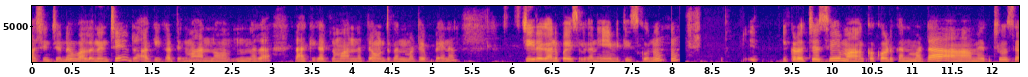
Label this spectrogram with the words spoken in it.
ఆశించాను. వాళ్ళ నుంచి రాఖీ కట్టినమా అన్నం ఉన్నారా? రాఖీ కట్టినమా అన్నట్టే ఉంటుంది అనమాట ఎప్పుడైనా. చీర కానీ పైసలు కానీ ఏమి తీసుకోను. ఇక్కడ వచ్చేసి మా అక్క కొడుకు అనమాట మీరు చూసే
